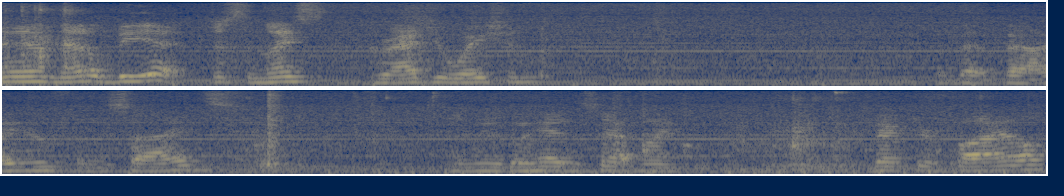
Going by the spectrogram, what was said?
And that'll be it. Just a nice graduation of that value from the sides. I'm going to go ahead and set my vector file,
